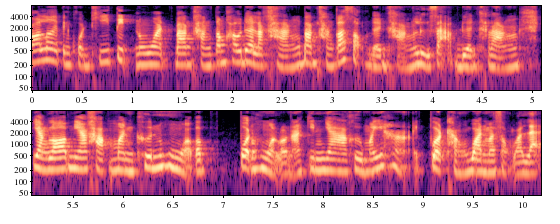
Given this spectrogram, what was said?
ก็เลยเป็นคนที่ติดนวด บางครั้งต้องเข้าเดือนละครั้ง บางครั้งก็ 2 เดือนครั้งหรือ 3 เดือนครั้ง อย่างรอบเนี้ยค่ะ มันขึ้นหัวแบบ ปวดหัวแล้วนะ กินยาคือไม่หายปวดทั้งวันมาสองวันแหละ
